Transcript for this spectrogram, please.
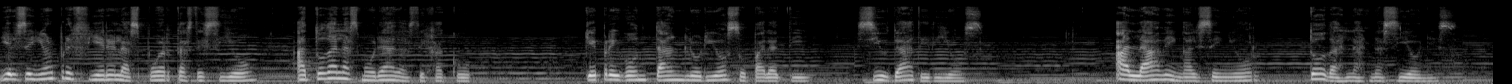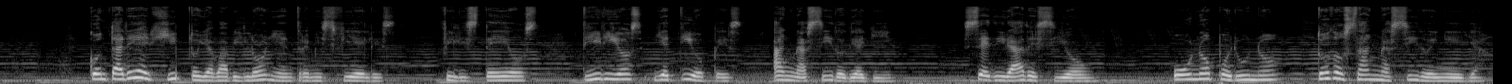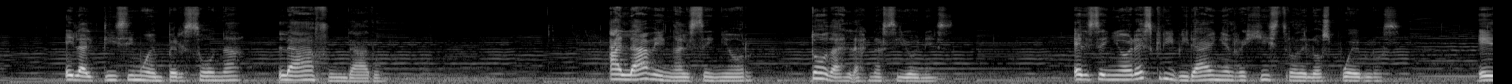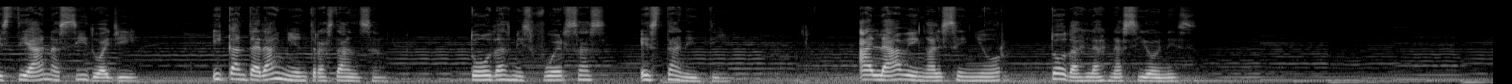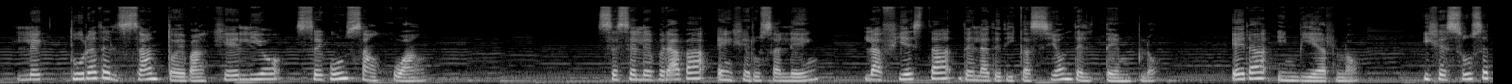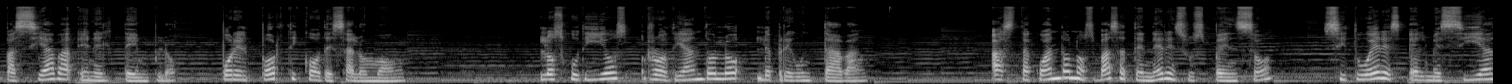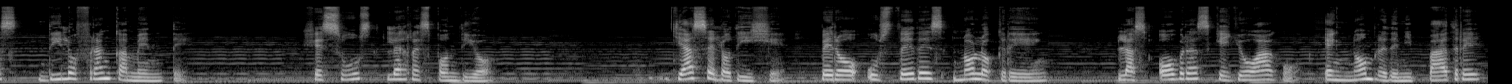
y el Señor prefiere las puertas de Sión a todas las moradas de Jacob. Qué pregón tan glorioso para ti, ciudad de Dios. Alaben al Señor todas las naciones. Contaré a Egipto y a Babilonia entre mis fieles. Filisteos, tirios y etíopes han nacido de allí. Se dirá de Sión, uno por uno todos han nacido en ella. El Altísimo en persona la ha fundado. Alaben al Señor todas las naciones. El Señor escribirá en el registro de los pueblos este ha nacido allí, y cantarán mientras danzan. Todas mis fuerzas están en ti. Alaben al Señor todas las naciones. Lectura del Santo Evangelio según San Juan. Se celebraba en Jerusalén la fiesta de la dedicación del templo. Era invierno y Jesús se paseaba en el templo por el pórtico de Salomón. Los judíos rodeándolo le preguntaban, ¿Hasta cuándo nos vas a tener en suspenso? Si tú eres el Mesías, dilo francamente. Jesús les respondió, Ya se lo dije, pero ustedes no lo creen. Las obras que yo hago en nombre de mi Padre,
